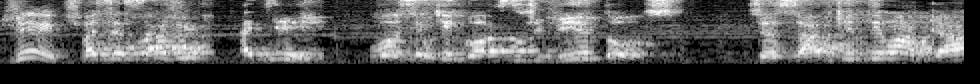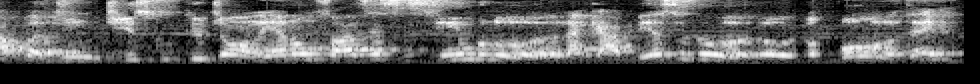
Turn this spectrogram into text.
Gente, mas você hoje... sabe, aqui, você que gosta de Beatles, você sabe que tem uma capa de um disco que o John Lennon faz esse símbolo na cabeça do, do, do Paul, não tem?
